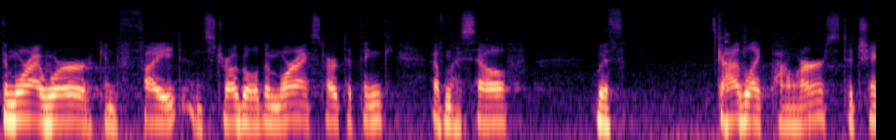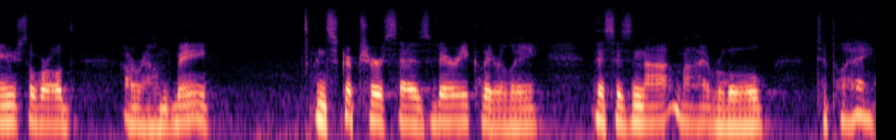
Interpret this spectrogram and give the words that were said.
The more I work and fight and struggle, the more I start to think of myself with godlike powers to change the world around me. And scripture says very clearly this is not my role to play.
